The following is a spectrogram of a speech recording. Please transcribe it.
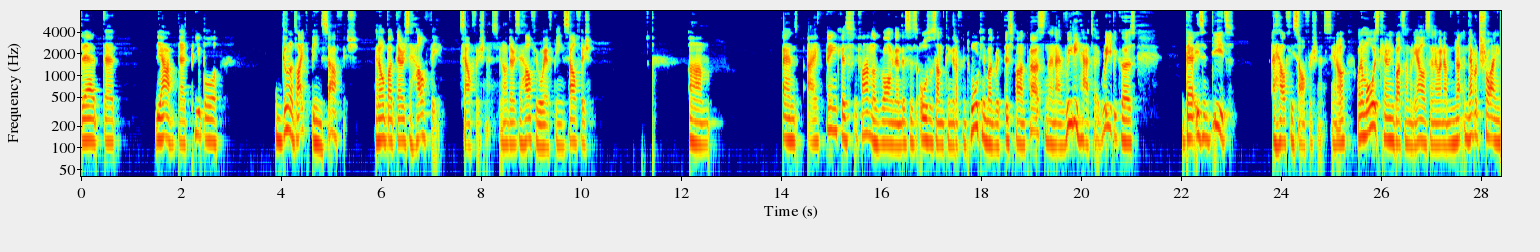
that that yeah that people do not like being selfish you know but there is a healthy selfishness you know there's a healthy way of being selfish um and I think, if I'm not wrong, then this is also something that I've been talking about with this one person, and I really had to agree because there is indeed a healthy selfishness. You know, when I'm always caring about somebody else, and when I'm not, never trying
